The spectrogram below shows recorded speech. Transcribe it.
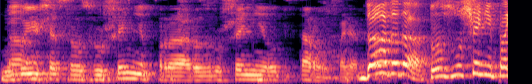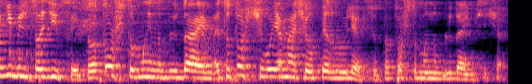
Мы а. говорим сейчас разрушение про разрушение вот старого порядка. Да, да, да. Про разрушение, про гибель традиций, про то, что мы наблюдаем. Это то, с чего я начал первую лекцию, про то, что мы наблюдаем сейчас.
